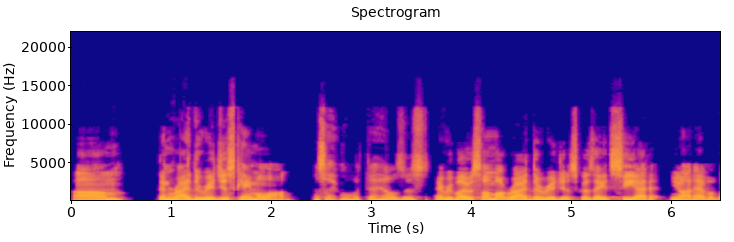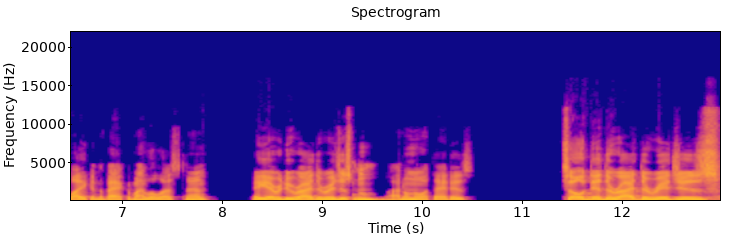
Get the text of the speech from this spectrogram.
Um, then Ride the Ridges came along. I was like, well, what the hell is this? Everybody was talking about Ride the Ridges because they'd see I'd, you know, I'd have a bike in the back of my little S10. Hey, you ever do Ride the Ridges? Mm, I don't know what that is. So did the Ride the Ridges,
